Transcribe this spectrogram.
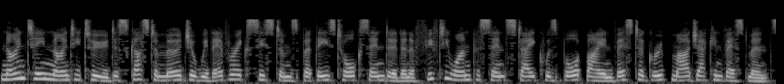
1992 discussed a merger with Everex Systems but these talks ended and a 51% stake was bought by investor group Marjack Investments.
